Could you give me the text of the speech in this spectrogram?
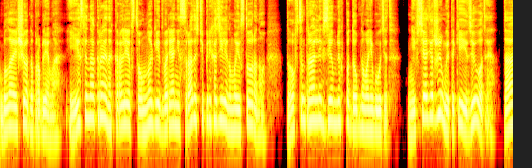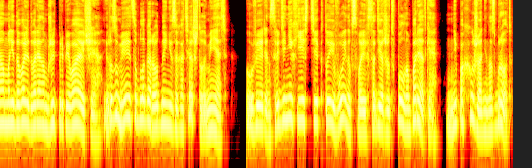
Была еще одна проблема. Если на окраинах королевства многие дворяне с радостью переходили на мою сторону, то в центральных землях подобного не будет. Не все одержимые такие идиоты. Там они давали дворянам жить припеваючи, и, разумеется, благородные не захотят что-то менять. Уверен, среди них есть те, кто и воинов своих содержит в полном порядке. Не похожи они на сброд.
